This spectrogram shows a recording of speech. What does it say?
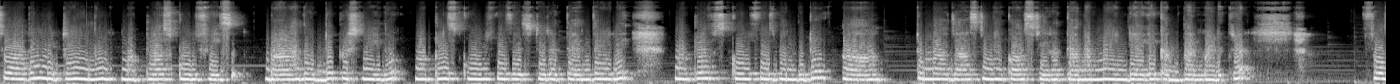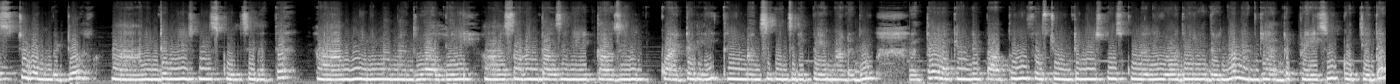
ಸೊ ಅದನ್ನ ಬಿಟ್ಟರೆ ಇನ್ನು ಮಕ್ಕಳ ಸ್ಕೂಲ್ ಫೀಸ್ ಬಹಳ ದೊಡ್ಡ ಪ್ರಶ್ನೆ ಇದು. ಮಕ್ಕಳ ಸ್ಕೂಲ್ ಫೀಸ್ ಎಷ್ಟಿರುತ್ತೆ ಅಂತ ಹೇಳಿ. ಮಕ್ಕಳ ಸ್ಕೂಲ್ ಫೀಸ್ ಬಂದ್ಬಿಟ್ಟು ತುಂಬಾ ಜಾಸ್ತಿನೇ ಕಾಸ್ಟ್ ಇರುತ್ತೆ. ನಮ್ಮ ಇಂಡಿಯಾಗೆ ಕಂಪೇರ್ ಮಾಡಿದ್ರೆ. ಫಸ್ಟ್ ಬಂದ್ಬಿಟ್ಟು ಇಂಟರ್ನ್ಯಾಷನಲ್ ಸ್ಕೂಲ್ಸ್ ಇರುತ್ತೆ. ಮಿನಿಮಮ್ ಅಂದ್ರೆ ಅಲ್ಲಿ seven thousand eight thousand quarterly three months ಒಂದ್ಸರಿ ಪೇ ಮಾಡೋದು ಮತ್ತೆ ಯಾಕೆಂದ್ರೆ ಪಾಪನು ಫಸ್ಟ್ ಇಂಟರ್ನ್ಯಾಷನಲ್ ಸ್ಕೂಲ್ ಅಲ್ಲಿ ಓದಿರೋದ್ರಿಂದ ನನ್ಗೆ ಅದ್ರ ಪ್ರೈಸ್ ಗೊತ್ತಿದೆ.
